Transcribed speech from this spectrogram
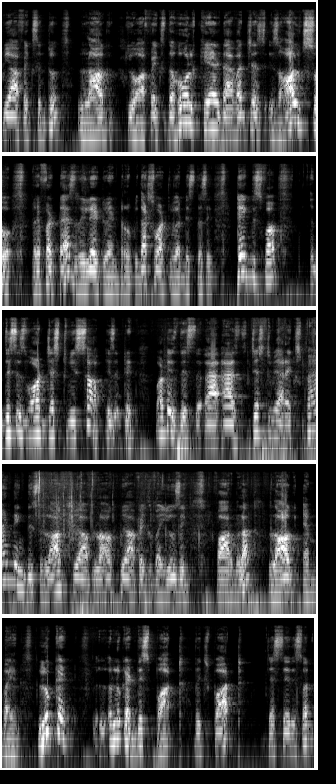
p of x into log q of x. The whole KL divergence is also referred as relative entropy. That's what we are discussing. Take this form this is what just we saw isn't it? What is this? Uh, as just we are expanding this log p of log p of x by using formula log m by n. Look at look at this part. Which part? Just say this one.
